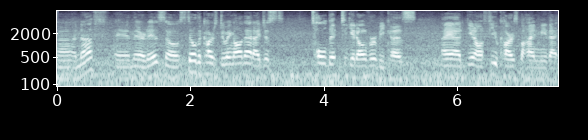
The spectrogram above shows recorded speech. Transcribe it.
uh, enough, and there it is. So still the car's doing all that. I just told it to get over because I had, you know, a few cars behind me that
